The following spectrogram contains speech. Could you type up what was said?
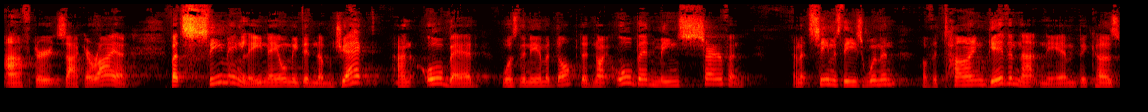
after Zachariah. But seemingly Naomi didn't object, and Obed was the name adopted. Now, Obed means servant. And it seems these women of the town gave him that name because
